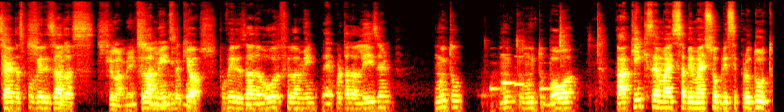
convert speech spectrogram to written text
cerdas pulverizadas Os filamentos. Filamentos aqui, ó. bons. pulverizada a ouro, filamento, é, cortada laser. Muito, muito, muito boa. Tá? Quem quiser mais saber mais sobre esse produto,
